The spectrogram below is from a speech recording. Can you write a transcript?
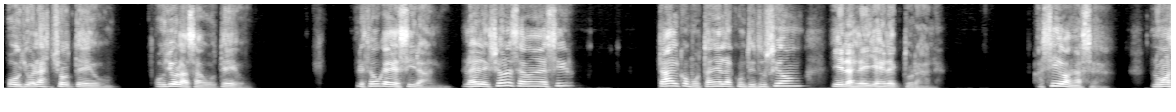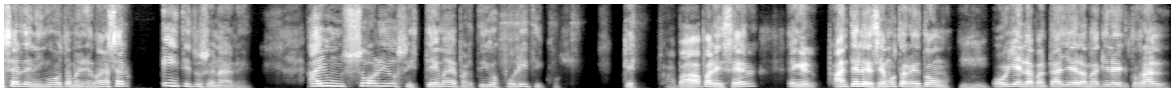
o yo las choteo, o yo las saboteo. Les tengo que decir algo. Las elecciones se van a decir tal como están en la Constitución y en las leyes electorales. Así van a ser. No van a ser de ninguna otra manera, van a ser institucionales. Hay un sólido sistema de partidos políticos que va a aparecer en el, antes le decíamos tarjetón, hoy en la pantalla de la máquina electoral,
